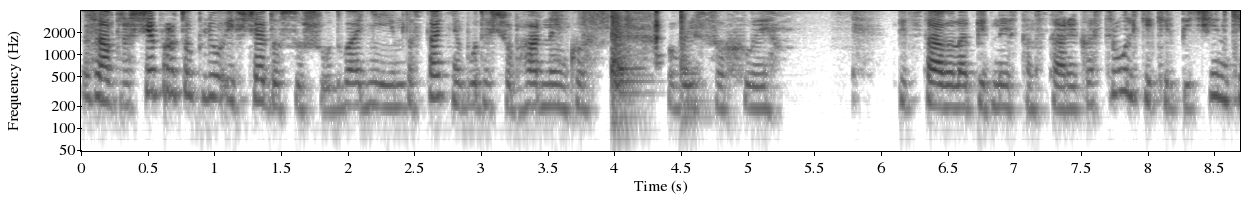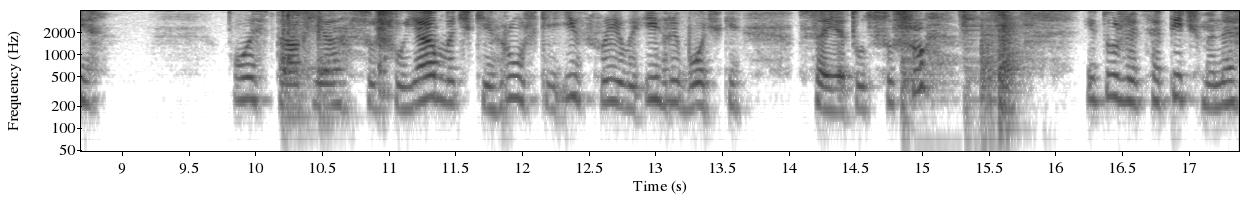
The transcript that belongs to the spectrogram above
Завтра ще протоплю і ще досушу. Два дні їм достатньо буде, щоб гарненько висохли. Підставила під низ там старі каструльки, кирпичинки. Ось так я сушу яблучки, грушки, і сливи, і грибочки. Все я тут сушу. І дуже ця піч мене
